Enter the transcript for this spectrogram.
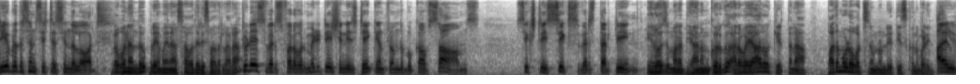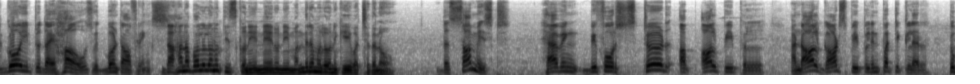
Dear brothers and sisters in the Lord, ప్రభునందు ప్రేమైన సహోదరి సోదరులారా today's verse for our meditation is taken from the book of Psalms 66, verse 13. ఈరోజు మన ధ్యానం కొరకు అరవై ఆరో కీర్తన పదమూడో వచనం నుండి తీసుకొనబడింది I'll go into thy house with burnt offerings. దహన బలులను తీసుకొని నేను నీ మందిరములోనికి వచ్చెదను The psalmist, having before stirred up all people and all God's people in particular to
